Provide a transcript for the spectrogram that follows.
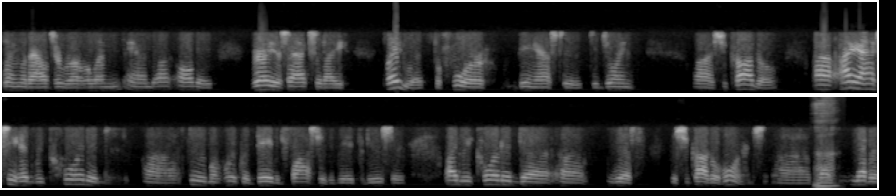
playing with Al Jarreau and and uh, all the various acts that I played with before being asked to to join uh, Chicago. Uh, I actually had recorded uh, through my work with David Foster, the great producer. I'd recorded uh, uh, with the Chicago Horns, uh, but uh-huh. never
